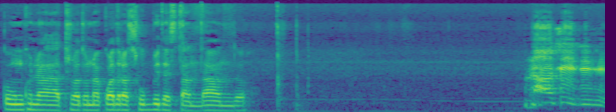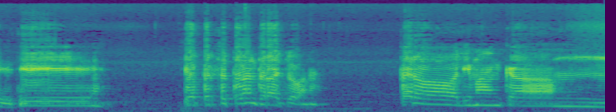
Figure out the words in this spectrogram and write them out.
comunque ha trovato una quadra subito e sta andando. No, sì, sì, sì, ti, ti ho perfettamente ragione. Però gli manca... Mm,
